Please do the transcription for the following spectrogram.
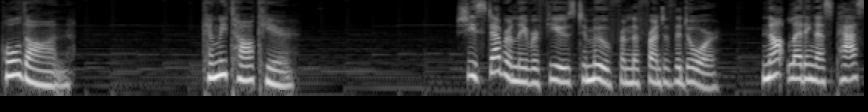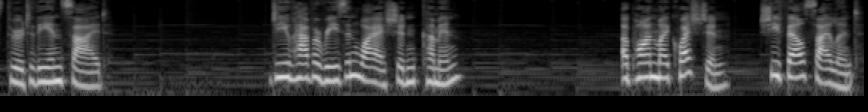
hold on. Can we talk here? She stubbornly refused to move from the front of the door, not letting us pass through to the inside. Do you have a reason why I shouldn't come in? Upon my question, she fell silent.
